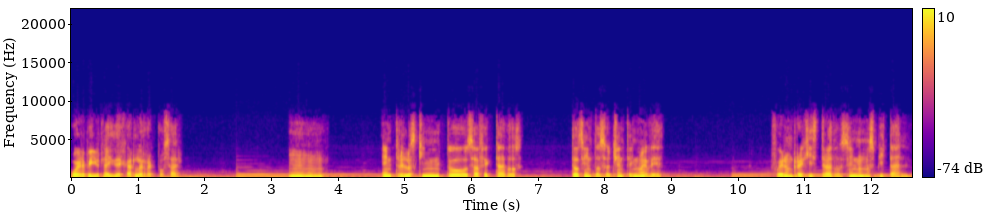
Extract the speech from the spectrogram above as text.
o hervirla y dejarla reposar. Mm, entre los 500 afectados, 289 fueron registrados en un hospital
